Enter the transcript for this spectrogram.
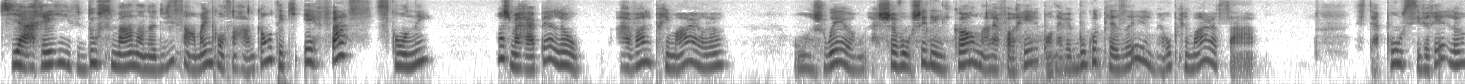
qui arrive doucement dans notre vie sans même qu'on s'en rende compte et qui efface ce qu'on est. Moi, je me rappelle, avant le primaire, là, on jouait à chevaucher des licornes dans la forêt, on avait beaucoup de plaisir, mais au primaire, ça. C'était pas aussi vrai, là.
